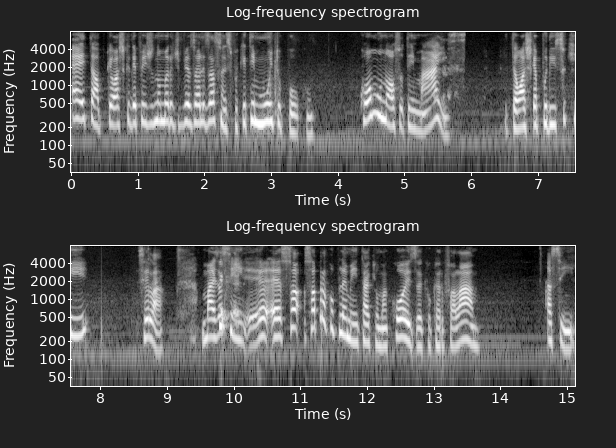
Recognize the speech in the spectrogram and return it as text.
É, então, porque eu acho que depende do número de visualizações, porque tem muito pouco. Como o nosso tem mais, então acho que é por isso que, sei lá. Mas assim, é, é só, só para complementar aqui uma coisa que eu quero falar, assim,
